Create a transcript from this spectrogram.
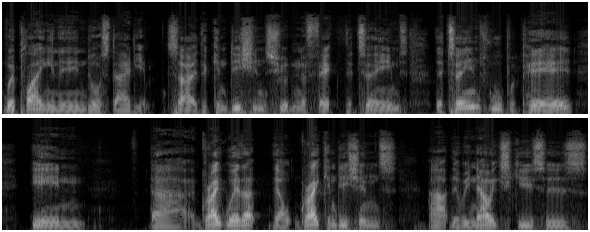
we're playing in an indoor stadium, so the conditions shouldn't affect the teams. The teams will prepare in uh, great weather, great conditions. Uh, there'll be no excuses.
